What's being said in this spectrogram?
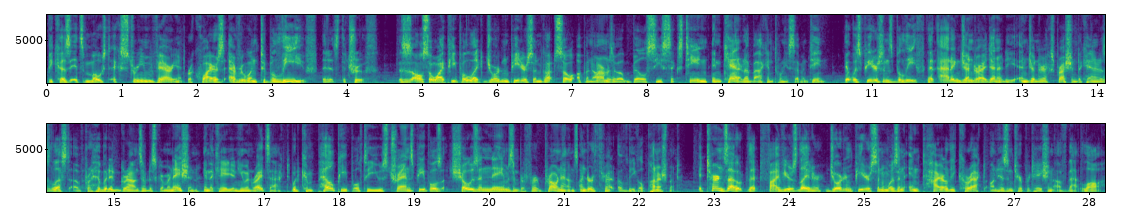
because its most extreme variant requires everyone to believe that it's the truth. This is also why people like Jordan Peterson got so up in arms about Bill C 16 in Canada back in 2017. It was Peterson's belief that adding gender identity and gender expression to Canada's list of prohibited grounds of discrimination in the Canadian Human Rights Act would compel people to use trans people's chosen names and preferred pronouns under threat of legal punishment. It turns out that five years later, Jordan Peterson wasn't entirely correct on his interpretation of that law.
